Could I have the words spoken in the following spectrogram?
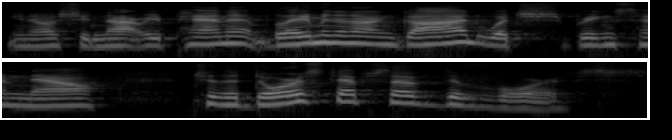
You know, she's not repentant, blaming it on God, which brings him now to the doorsteps of divorce.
